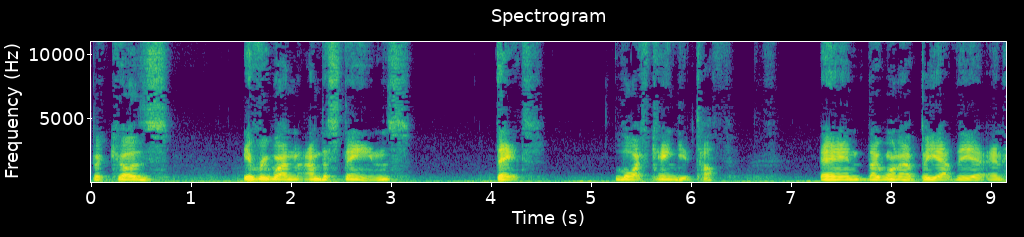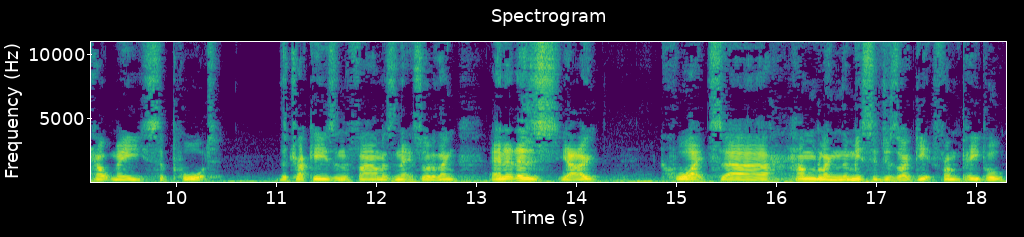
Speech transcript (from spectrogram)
because everyone understands that life can get tough and they want to be out there and help me support the truckies and the farmers and that sort of thing. And it is, you know, quite uh, humbling the messages I get from people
